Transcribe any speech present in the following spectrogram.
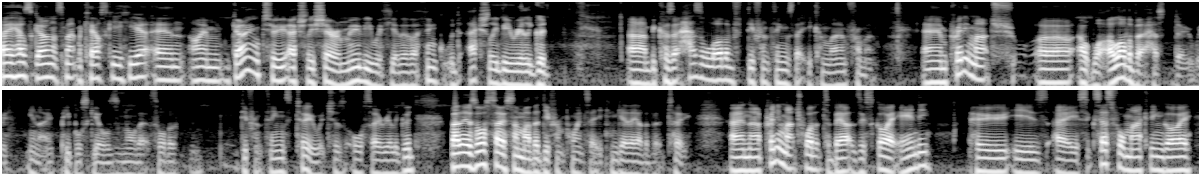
Hey, how's it going? It's Matt Mikowski here, and I'm going to actually share a movie with you that I think would actually be really good uh, because it has a lot of different things that you can learn from it. And pretty much, uh, oh, well, a lot of it has to do with, you know, people skills and all that sort of different things too, which is also really good. But there's also some other different points that you can get out of it too. And uh, pretty much what it's about is this guy, Andy who is a successful marketing guy.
